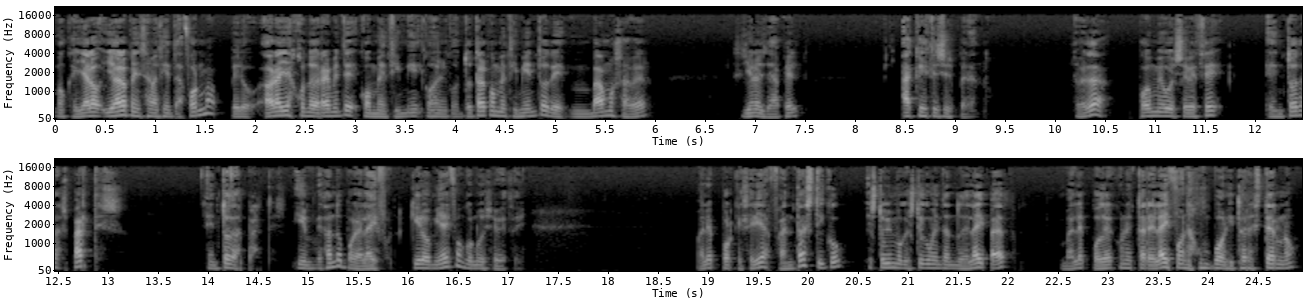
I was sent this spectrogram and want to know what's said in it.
aunque ya lo, ya lo pensaba en cierta forma, pero ahora ya es cuando realmente con el total convencimiento de vamos a ver, señores de Apple, a qué estáis esperando. De verdad, ponme USB-C en todas partes. En todas partes. Y empezando por el iPhone. Quiero mi iPhone con USB-C. ¿Vale? Porque sería fantástico, esto mismo que estoy comentando del iPad, ¿vale? Poder conectar el iPhone a un monitor externo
